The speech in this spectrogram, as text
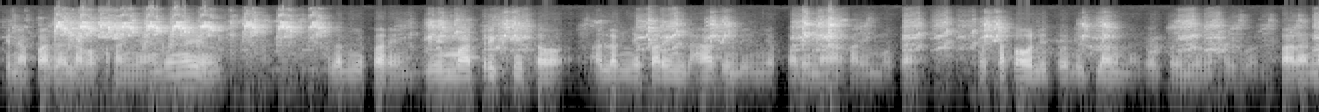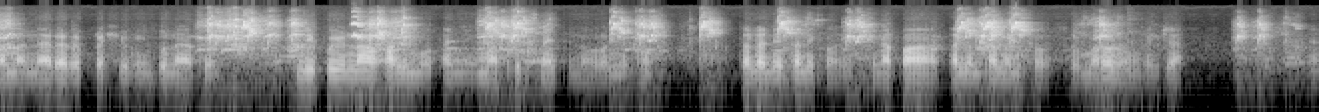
pinapaalala ko sa kanya. Hanggang ngayon, alam niya pa rin. Yung matrix nito, alam niya pa rin lahat, hindi niya pa rin nakakalimutan. Basta paulit-ulit lang na gagawin sa ibon. Para naman nare-refresh yung ibon natin. Hindi po yung nakakalimutan yung matrix na itinuro niyo po. Talon nito ni Coy, pinapatalon-talon ko. So marunong rin siya.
